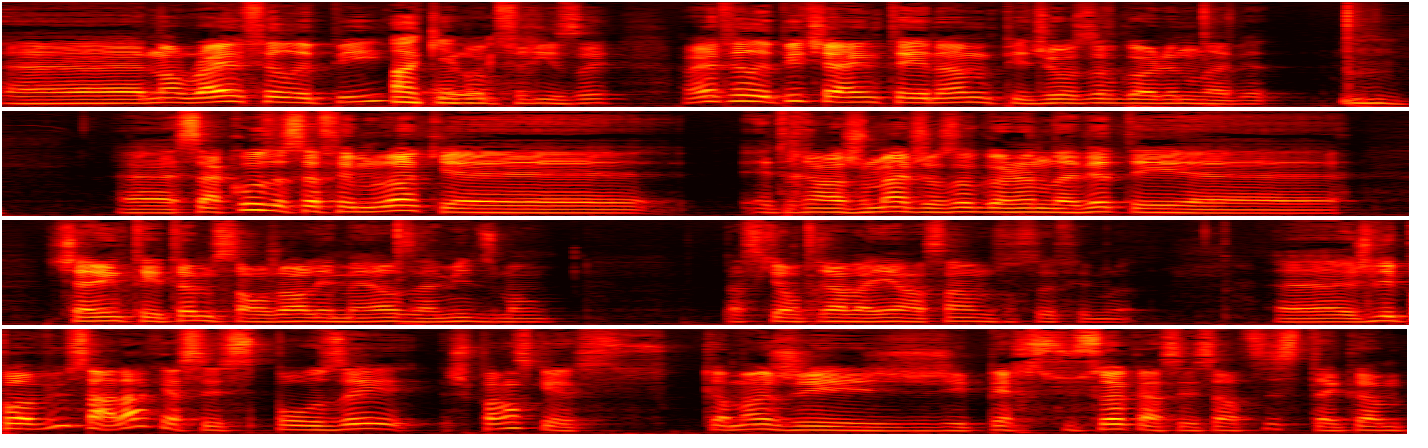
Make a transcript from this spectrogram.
Euh, non, Ryan Phillippe, Ok, un autre frisé. Ryan Phillippe, Channing Tatum, puis Joseph Gordon-Levitt. Mhm. Euh, c'est à cause de ce film-là que, étrangement, Joseph Gordon-Levitt et Channing Tatum sont genre les meilleurs amis du monde. Parce qu'ils ont travaillé ensemble sur ce film-là. Euh, je l'ai pas vu, ça a l'air que c'est supposé... Je pense que comment j'ai perçu ça quand c'est sorti, c'était comme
